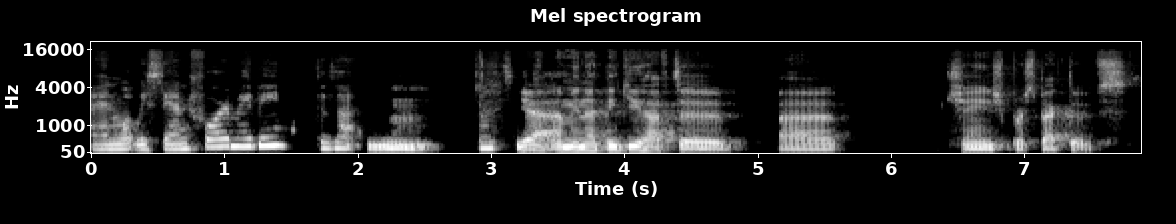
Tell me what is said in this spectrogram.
and what we stand for, maybe. Does that sense? Yeah. I mean, I think you have to uh, change perspectives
